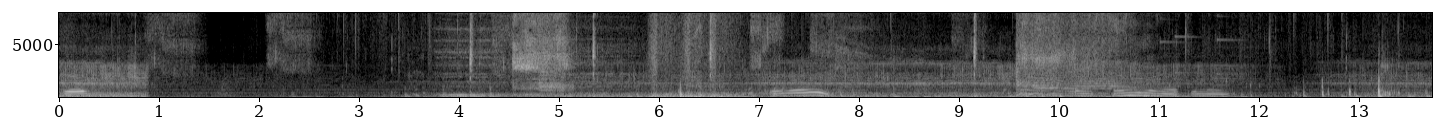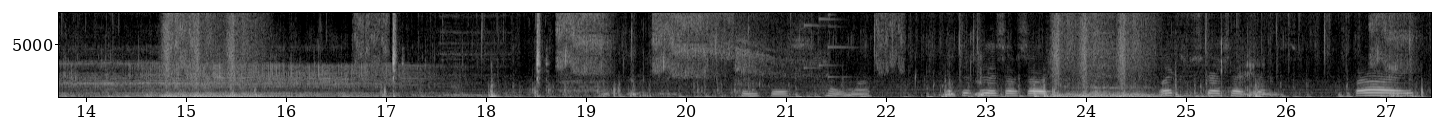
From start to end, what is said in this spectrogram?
I'm good. Hello. Me. hate this so much. That's it for this episode. Like, subscribe, type friends. Bye.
